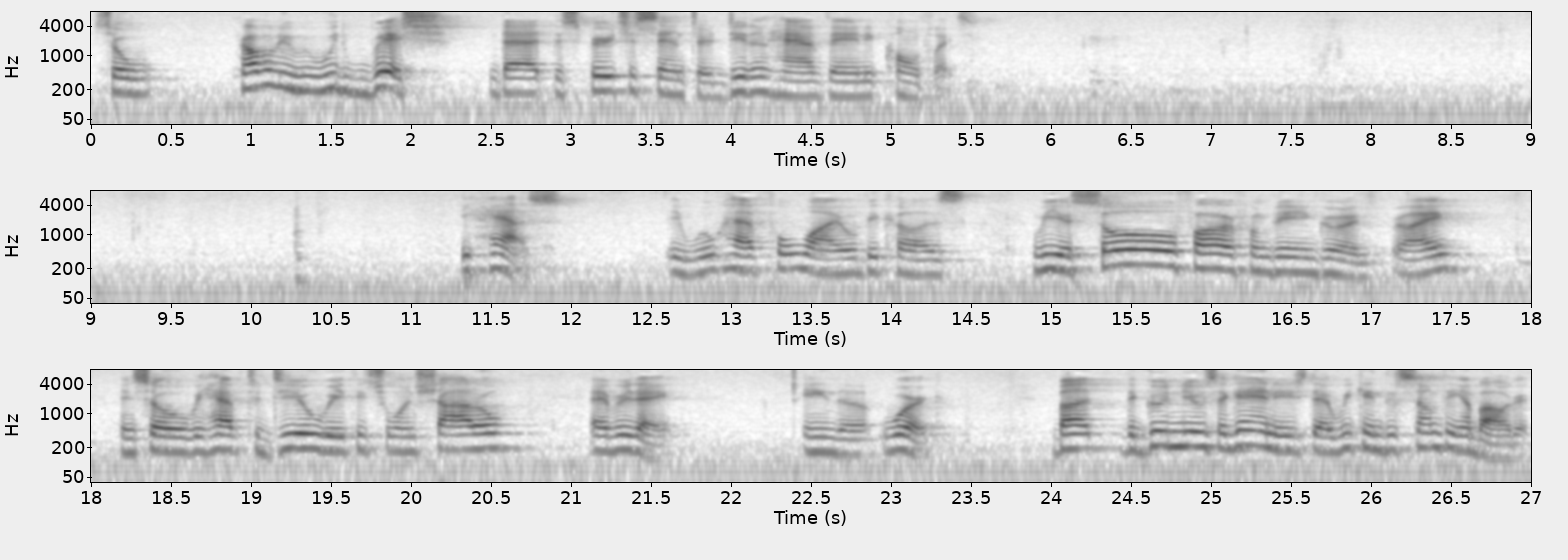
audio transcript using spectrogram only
So probably we would wish that the spiritual center didn't have any conflicts. It has. It will have for a while because we are so far from being good, right? And so we have to deal with each one's shadow every day in the work. But the good news again is that we can do something about it.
